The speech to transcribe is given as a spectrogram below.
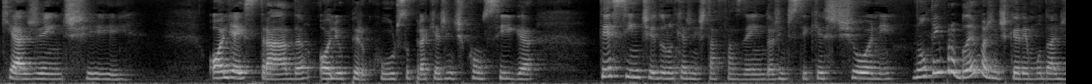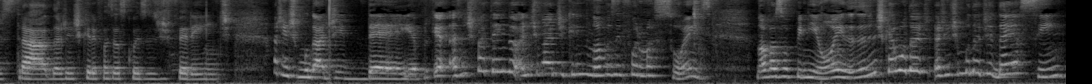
que a gente olhe a estrada, olhe o percurso para que a gente consiga ter sentido no que a gente está fazendo, a gente se questione. Não tem problema a gente querer mudar de estrada, a gente querer fazer as coisas diferente, a gente mudar de ideia, porque a gente vai tendo, a gente vai adquirindo novas informações, novas opiniões. Às vezes a gente quer mudar, a gente muda de ideia sim.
